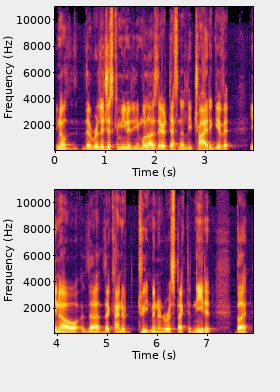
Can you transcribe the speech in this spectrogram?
you know, the religious community, mullahs there definitely try to give it, you know, the, the kind of treatment and respect it needed. But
